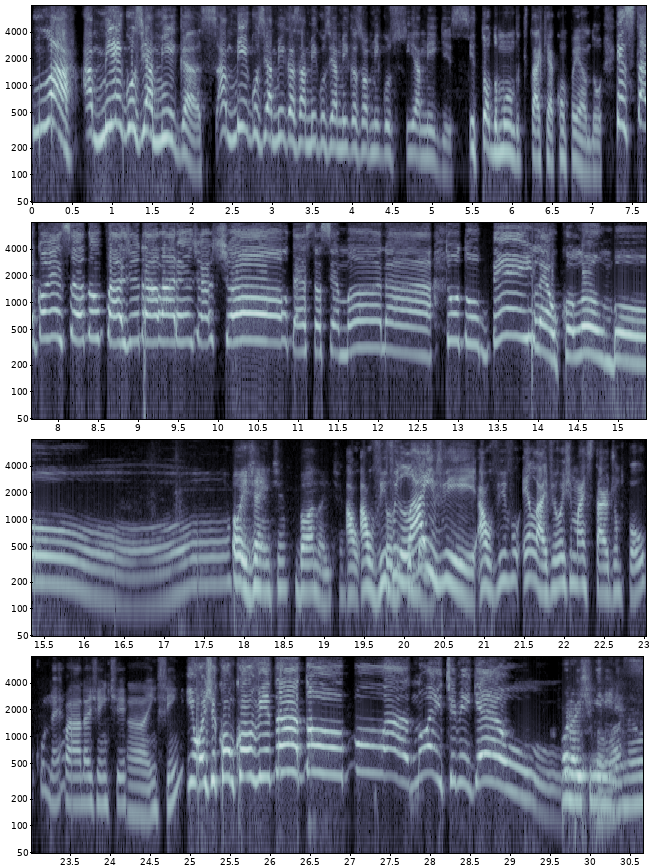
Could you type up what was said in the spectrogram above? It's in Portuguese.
lá amigos e amigas, amigos e amigas, amigos e amigas, amigos e amigues, e todo mundo que tá aqui acompanhando. Está começando o Página Laranja Show desta semana. Tudo bem, Léo Colombo? Oi, gente. Boa noite. Ao, ao vivo Tudo e live. Ao vivo e live. Hoje mais tarde um pouco, né? Para a gente, ah, enfim. E hoje com convidado! Boa noite, Miguel! Boa noite, Boa meninas. noite,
